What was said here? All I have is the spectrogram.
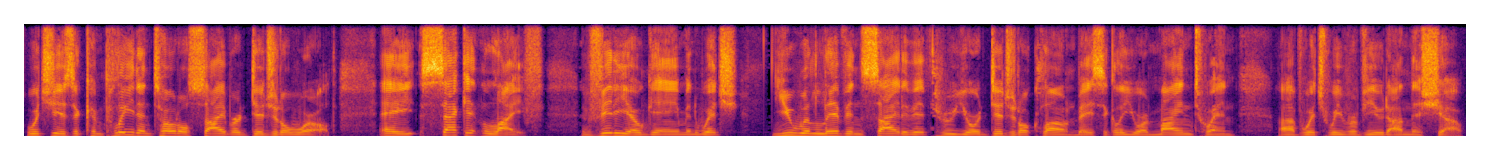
which is a complete and total cyber digital world, a second life video game in which you will live inside of it through your digital clone, basically your mind twin, of which we reviewed on this show.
